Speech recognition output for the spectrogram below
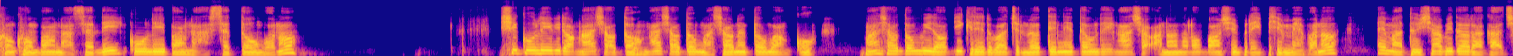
ခွန်ခွန်ပေါင်းတာ14 9 4ပေါင်းတာ73ပေါ့နော် ရှစ်ကိုလေးပြီးတော့9ရှောက်3 9ရှောက်3မှာရှောက်နဲ့3ပေါင်း9 9ရှောက်3ပြီးတော့ပြီးခတဲ့တစ်ပတ်ကျွန်တော်တင်းနေ3 4 5ရှောက်အနောက်နှလုံးပေါင်းရှင်းပရိဖြစ်မယ်ပေါ့နော်အဲ့မှာသူရှားပြီးတော့တာက6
